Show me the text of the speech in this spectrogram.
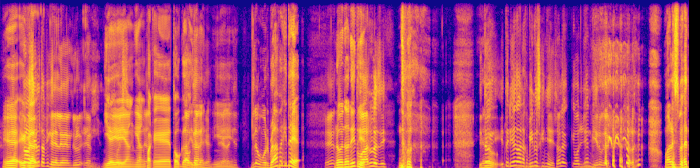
Ya, iya, tapi Galileo yang dulu yang iya, iya, Wih, yang yang ada. pakai toga, Toga, itu kan. ya. Iya, Iya, iya. lanjut. Gila umur berapa kita ya? eh, Nonton itu ya? tuan lu sih. Itu Gila, itu dia anak binus kayaknya. Soalnya bajunya kan biru kan. males banget.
